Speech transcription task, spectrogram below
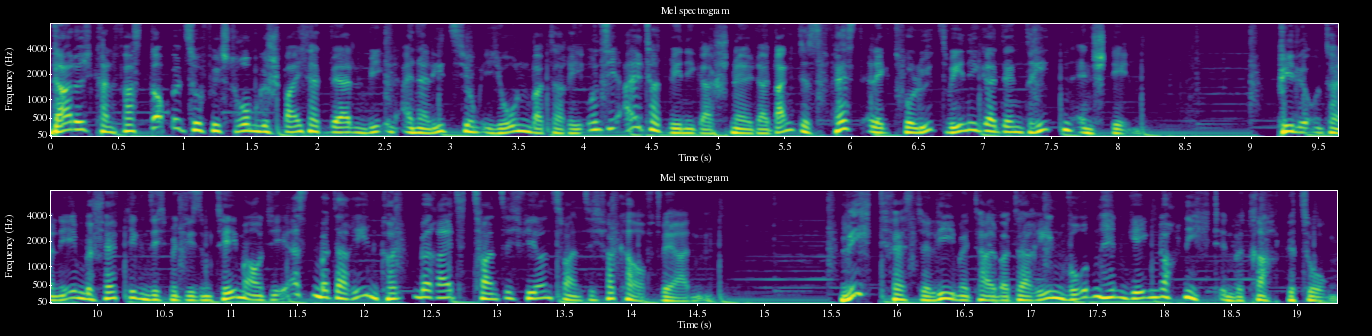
Dadurch kann fast doppelt so viel Strom gespeichert werden wie in einer Lithium-Ionen-Batterie und sie altert weniger schnell, da dank des Festelektrolyts weniger Dendriten entstehen. Viele Unternehmen beschäftigen sich mit diesem Thema und die ersten Batterien könnten bereits 2024 verkauft werden. Lichtfeste Li-Metall-Batterien wurden hingegen noch nicht in Betracht gezogen.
